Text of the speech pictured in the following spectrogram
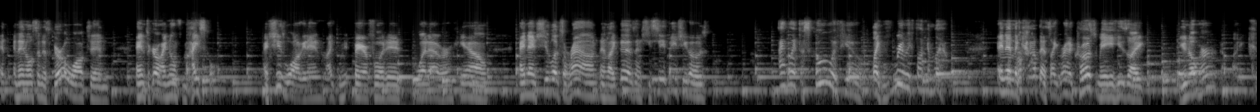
and, and then all of a sudden this girl walks in, and it's a girl I know from high school. And she's walking in like barefooted, whatever, you know. And then she looks around and like this, and she sees me, she goes, I went to school with you, like really fucking loud. And then the cop that's like right across from me, he's like, You know her? I'm like,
